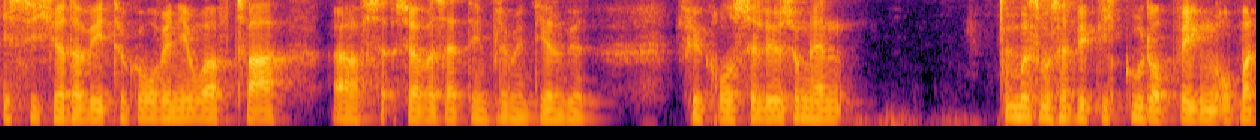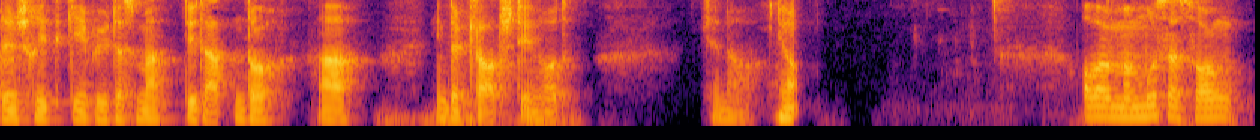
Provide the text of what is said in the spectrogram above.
ist sicher der Way to go, wenn ich OAuth 2 auf Serverseite implementieren würde. Für große Lösungen muss man es halt wirklich gut abwägen, ob man den Schritt gehen will, dass man die Daten da äh, in der Cloud stehen hat. Genau. Ja. Aber man muss auch sagen,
